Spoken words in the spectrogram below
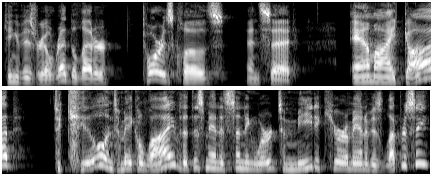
King of Israel read the letter, tore his clothes, and said, Am I God to kill and to make alive that this man is sending word to me to cure a man of his leprosy?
